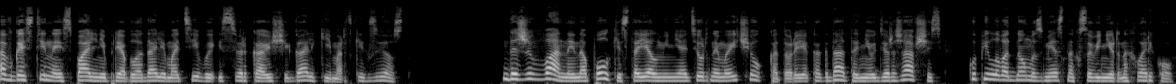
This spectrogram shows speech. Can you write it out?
а в гостиной и спальне преобладали мотивы из сверкающей гальки и морских звезд. Даже в ванной на полке стоял миниатюрный маячок, который я когда-то, не удержавшись, купила в одном из местных сувенирных ларьков.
